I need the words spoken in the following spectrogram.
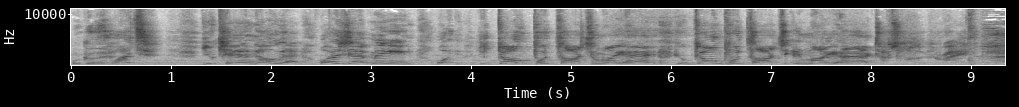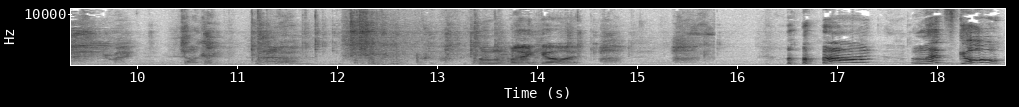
We're good. What? You can't know that. What does that mean? What? You don't put thoughts in my head. You don't put thoughts in my head. Absolutely, you're right. You're right. Tucker. Oh my god. Let's go.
